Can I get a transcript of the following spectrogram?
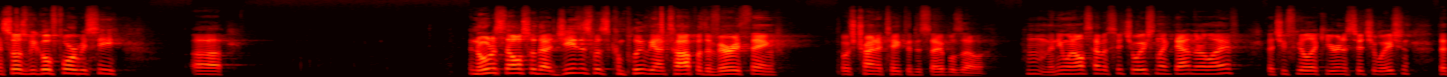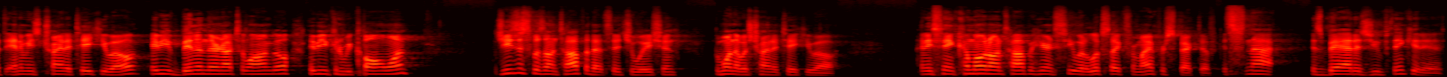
And so as we go forward, we see. Uh, notice also that Jesus was completely on top of the very thing that was trying to take the disciples out. Hmm, anyone else have a situation like that in their life? That you feel like you're in a situation that the enemy's trying to take you out? Maybe you've been in there not too long ago. Maybe you can recall one. Jesus was on top of that situation, the one that was trying to take you out. And he's saying, Come out on top of here and see what it looks like from my perspective. It's not as bad as you think it is.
